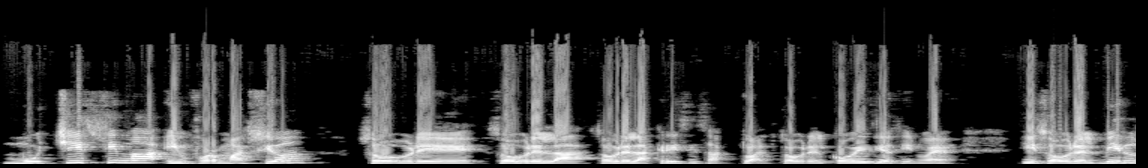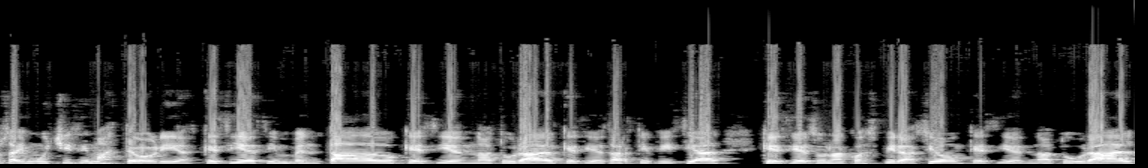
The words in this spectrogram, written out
muchísima información sobre, sobre, la, sobre la crisis actual, sobre el COVID-19. Y sobre el virus hay muchísimas teorías, que si es inventado, que si es natural, que si es artificial, que si es una conspiración, que si es natural,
